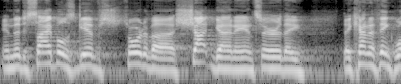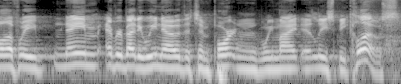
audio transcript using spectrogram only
And the disciples give sort of a shotgun answer. They they kind of think, well, if we name everybody we know that's important, we might at least be close.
